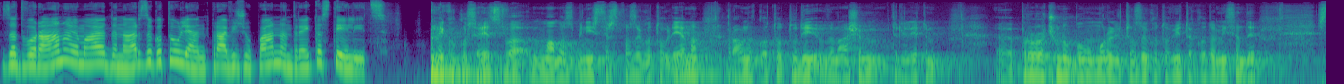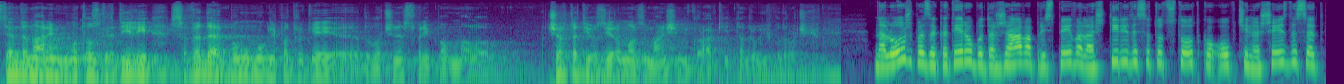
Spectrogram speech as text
Za dvorano imajo denar zagotovljen, pravi župan Andrej Kastelic. Nekako sredstva imamo z ministrstva zagotovljena, ravno kot to tudi v našem triletnem proračunu bomo morali to zagotoviti, tako da mislim, da s tem denarjem bomo to zgradili, seveda bomo mogli pa drugje določene stvari pa malo črtati oziroma z manjšimi koraki na drugih področjih. Naložba, za katero bo država prispevala štirideset odstotkov, občina šestdeset,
